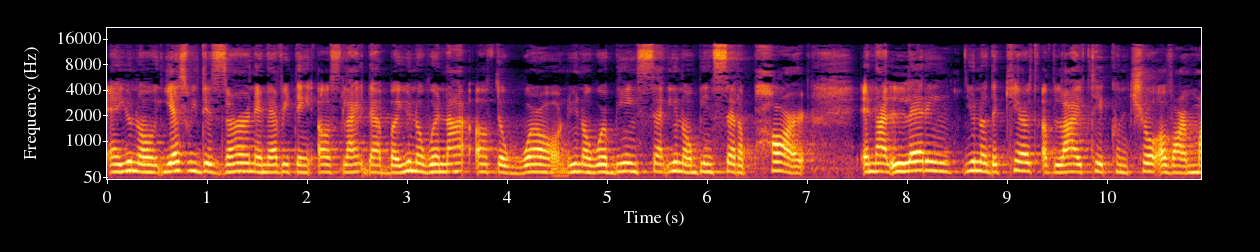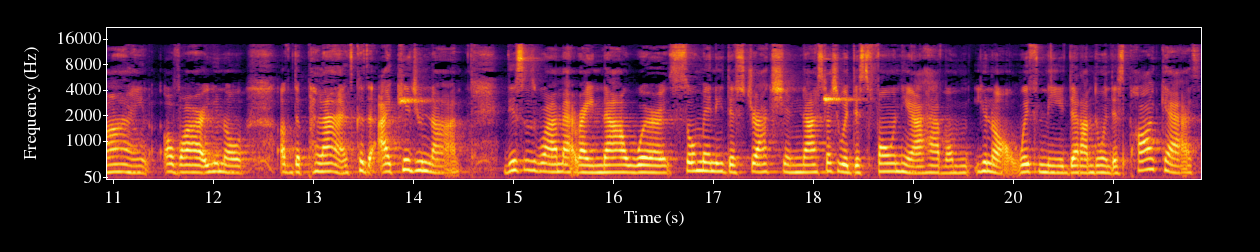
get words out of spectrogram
And, you know, yes, we discern and everything else like that, but, you know, we're not of the world. You know, we're being set, you know, being set apart and not letting, you know, the cares of life take control of our mind, of our, you know, of the plans. Because I kid you not, this is where I'm at right now, where so many distractions, now, especially with this phone here I have on, you know, with me that I'm doing this podcast,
